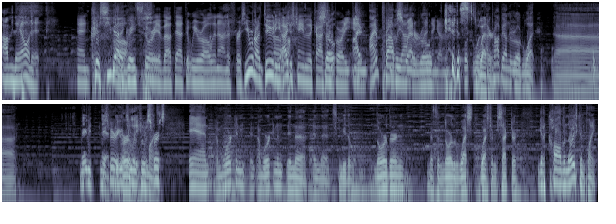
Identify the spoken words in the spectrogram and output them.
I'm nailing it. And Chris, you got a Oh. great story about that that we were all in on the first. You were on duty. I just came to the costume So, party. I, in i'm probably a on the sweater, I road think. I mean, what- what- Sweater. i'm probably on the road what uh maybe It was yeah, very early. It was months. first. and I'm working. I'm working in, in the in the. It's gonna be the northern. That's the northern west western sector. I get a call of a noise complaint.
